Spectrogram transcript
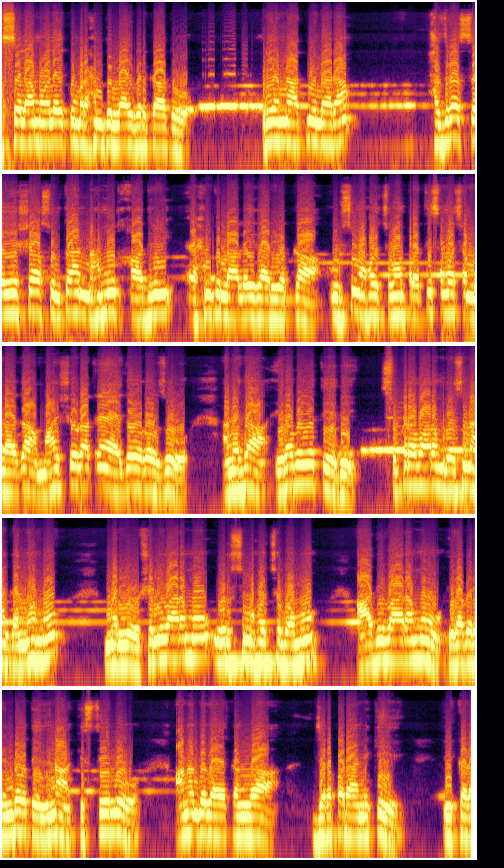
అస్సలం అయికం వరహమతుల్లాhi వబర్కాతు ప్రియం ఆత్మీయులారా హజరత్ సయ్యద్ షా సుల్తాన్ మహమూద్ ఖాద్రి రహమతుల్లా గారి యొక్క ఉర్సు మహోత్సవం ప్రతి సంవత్సరం లాగా మహాశివరాత్రి ఐదవ రోజు అనగా ఇరవయో తేదీ శుక్రవారం రోజున గంధము మరియు శనివారము ఉర్సు మహోత్సవము ఆదివారము ఇరవై రెండవ తేదీన కిస్తీలు ఆనందదాయకంగా జరపడానికి ఇక్కడ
